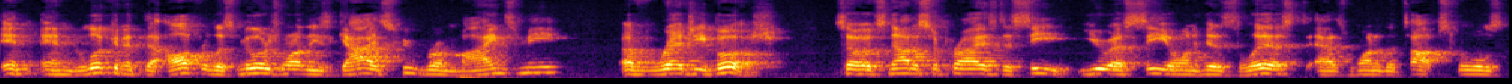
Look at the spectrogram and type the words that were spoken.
and and looking at the offer list, Miller's one of these guys who reminds me of Reggie Bush. So it's not a surprise to see USC on his list as one of the top schools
